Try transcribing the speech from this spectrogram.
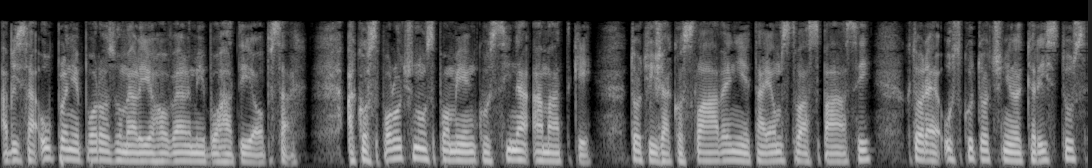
aby sa úplne porozumel jeho veľmi bohatý obsah. Ako spoločnú spomienku syna a matky, totiž ako slávenie tajomstva spásy, ktoré uskutočnil Kristus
